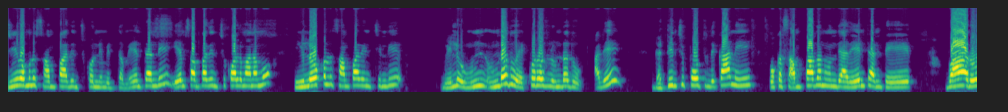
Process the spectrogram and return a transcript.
జీవమును సంపాదించుకునే నిమిత్తం ఏంటండి? ఏం సంపాదించుకోవాలి మనము? ఈ లోకలు సంపాదించింది వెళ్ళి ఉండదు ఎక్కువ రోజులు ఉండదు. అదే గతించిపోతుంది. కానీ ఒక సంపాదన ఉంది. అదేంటంటే వారు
